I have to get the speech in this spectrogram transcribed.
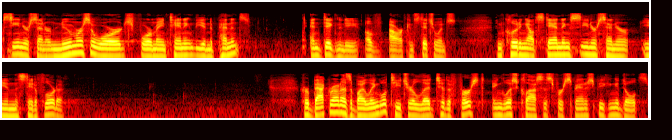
Senior Center numerous awards for maintaining the independence and dignity of our constituents, including Outstanding Senior Center in the state of Florida. Her background as a bilingual teacher led to the first English classes for Spanish speaking adults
